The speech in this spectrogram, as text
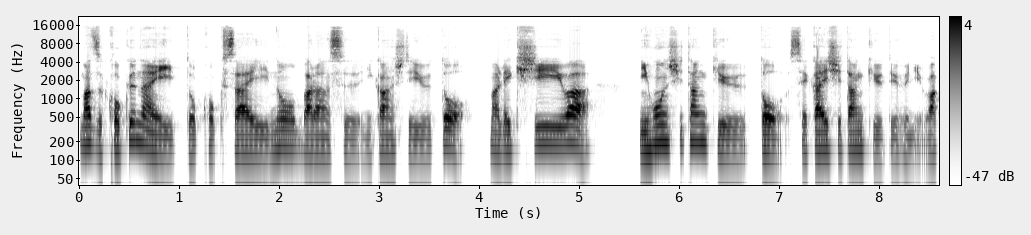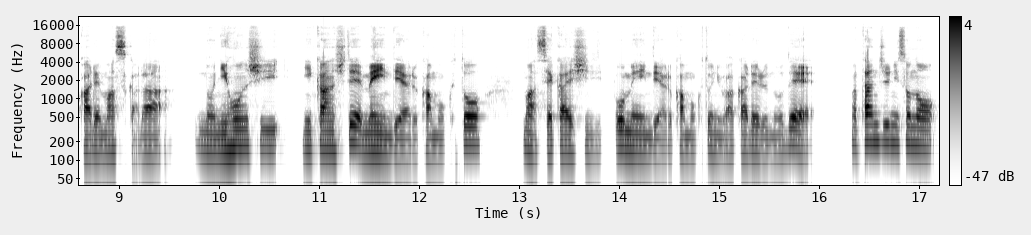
まず国内と国際のバランスに関して言うと、まあ、歴史は日本史探究と世界史探究というふうに分かれますから、の日本史に関してメインでやる科目と、まあ、世界史をメインでやる科目とに分かれるので、まあ、単純にその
